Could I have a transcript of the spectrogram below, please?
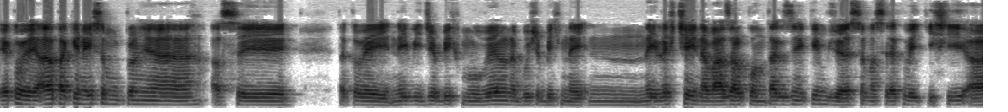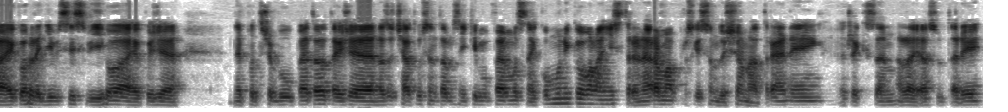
jako já taky nejsem úplně asi takový nejvíc, že bych mluvil, nebo že bych nej, nejlehčej navázal kontakt s někým, že jsem asi takový tiší a jako hledím si svýho a jakože nepotřebuju úplně to, takže na začátku jsem tam s nikým úplně moc nekomunikoval ani s trenérama, prostě jsem došel na trénink, řekl jsem, hele, já jsem tady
